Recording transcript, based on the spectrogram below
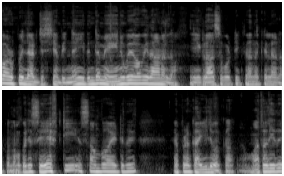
കുഴപ്പമില്ല അഡ്ജസ്റ്റ് ചെയ്യാം പിന്നെ ഇതിന്റെ മെയിൻ ഉപയോഗം ഇതാണല്ലോ. ഈ ഗ്ലാസ് പൊട്ടിക്കുക എന്നൊക്കെയല്ലാണ് അപ്പം നമുക്കൊരു സേഫ്റ്റി സംഭവമായിട്ട് ഇത് എപ്പോഴും കയ്യിൽ വെക്കാം. മാത്രമല്ല ഇത്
